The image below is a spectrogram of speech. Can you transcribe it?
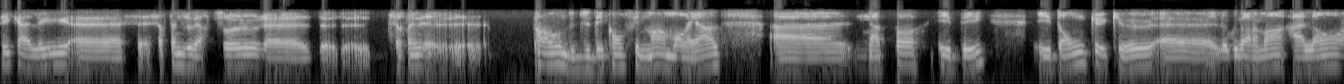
décalé euh, certaines ouvertures euh, de, de, certains pans du déconfinement à Montréal n'a pas aidé. Et donc que le gouvernement allant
